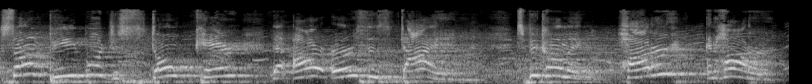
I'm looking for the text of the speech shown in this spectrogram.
Some people just don't care that our earth is dying. It's becoming hotter and hotter.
